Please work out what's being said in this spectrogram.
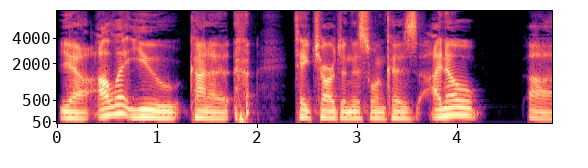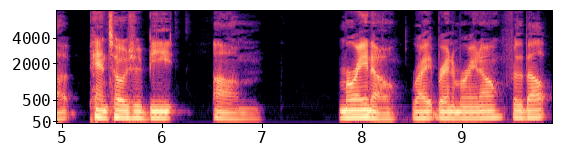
Yeah, I'll let you kind of take charge on this one because I know uh, Pantoja beat um, Moreno, right? Brandon Moreno for the belt.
